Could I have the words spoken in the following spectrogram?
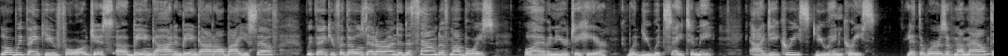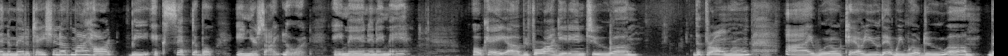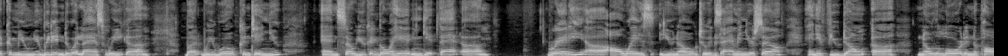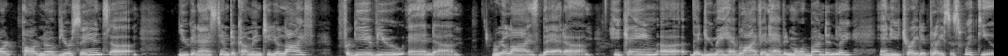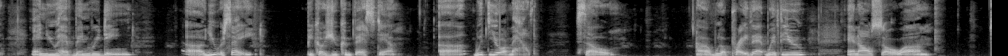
Lord, we thank you for just uh, being God and being God all by yourself. We thank you for those that are under the sound of my voice will have an ear to hear what you would say to me. I decrease, you increase. Let the words of my mouth and the meditation of my heart be acceptable in your sight, Lord. Amen and amen. Okay, uh, before I get into um, the throne room, I will tell you that we will do um, the communion. We didn't do it last week, um, but we will continue. And so you can go ahead and get that um, ready. Uh, always, you know, to examine yourself. And if you don't uh, know the Lord and the part, pardon of your sins, uh, you can ask Him to come into your life, forgive you, and um, realize that um, He came uh, that you may have life and have it more abundantly, and He traded places with you, and you have been redeemed. Uh, you were saved because you confessed Him uh, with your mouth. So uh, we'll pray that with you, and also. Um,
